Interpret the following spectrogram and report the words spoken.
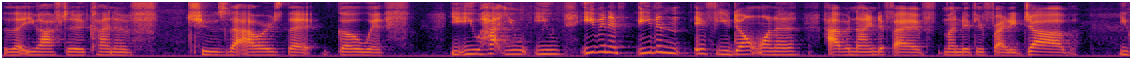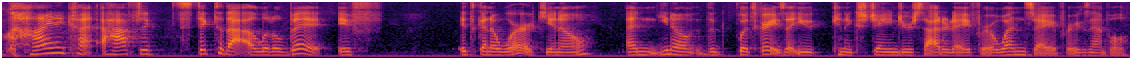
that you have to kind of choose the hours that go with you you ha- you you even if even if you don't want to have a 9 to 5 Monday through Friday job you kind of have to stick to that a little bit if it's going to work you know and you know the what's great is that you can exchange your Saturday for a Wednesday for example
